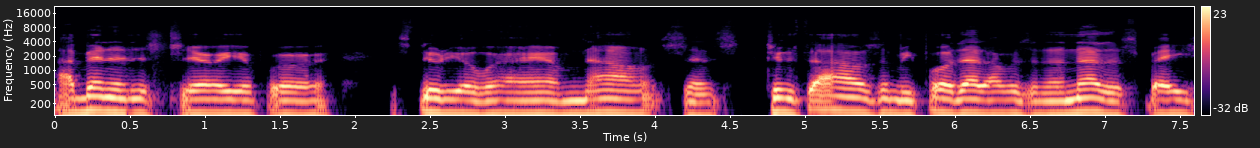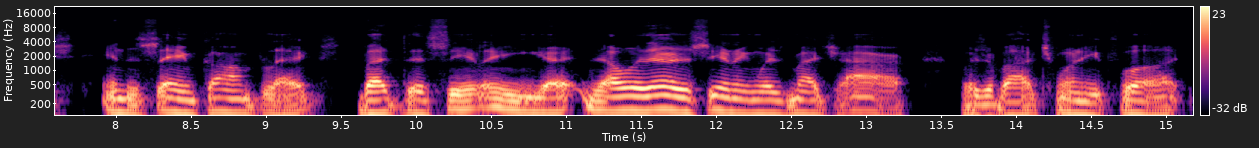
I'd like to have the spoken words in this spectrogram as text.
I've been in this area for the studio where I am now since 2000. Before that, I was in another space in the same complex. But the ceiling, uh, over there, the ceiling was much higher, was about 20 foot.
